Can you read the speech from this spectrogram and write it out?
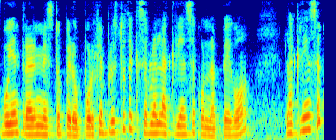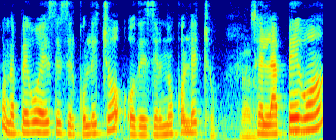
voy a entrar en esto, pero por ejemplo, esto de que se habla de la crianza con apego, la crianza con apego es desde el colecho o desde el no colecho. O sea, el apego,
